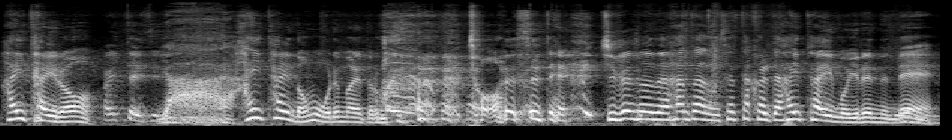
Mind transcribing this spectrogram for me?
하이타이로 하이타이 야 하이타이 너무 오랜만에 들어봐요. 저 어렸을 때 집에서는 항상 세탁할 때 하이타이 뭐 이랬는데 예.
